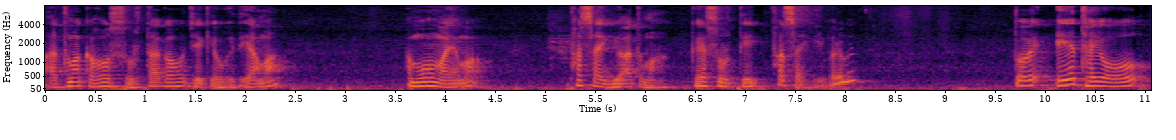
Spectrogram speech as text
આત્મા કહો, સુરતા કહો, જે કહેવું હોય તે આમાં, આ મોહમાયામાં ફસાઈ ગયો આત્મા, કે સુરતી ફસાઈ ગઈ, બરાબર? તો હવે એ થયો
